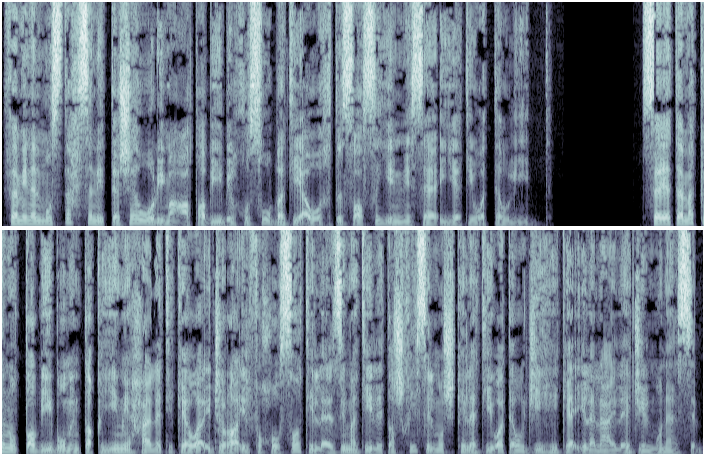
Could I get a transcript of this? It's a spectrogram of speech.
فمن المستحسن التشاور مع طبيب الخصوبة أو اختصاصي النسائية والتوليد. سيتمكن الطبيب من تقييم حالتك وإجراء الفحوصات اللازمة لتشخيص المشكلة وتوجيهك إلى العلاج المناسب.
